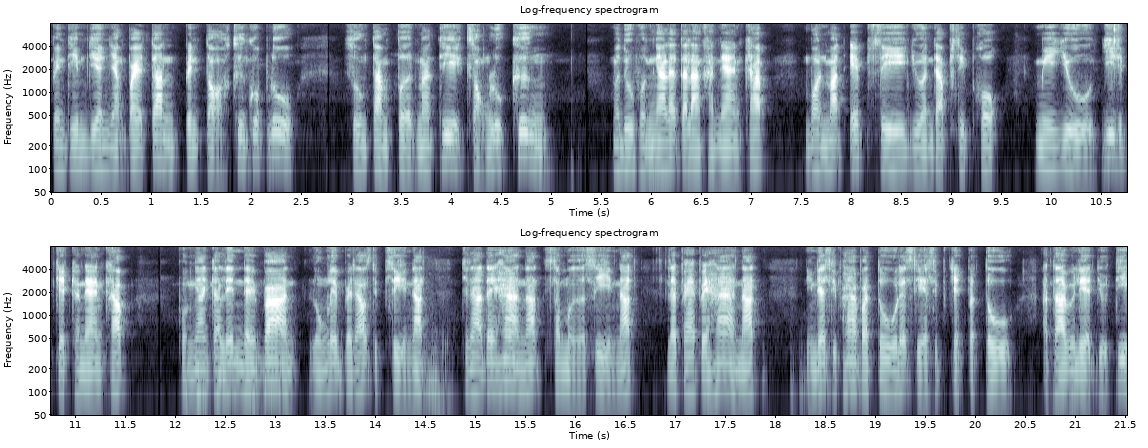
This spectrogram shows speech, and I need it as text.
เป็นทีมเยือนอย่างไบตันเป็นต่อครึ่งควบลูก สูงต่ำเปิดมาที่ 2 ลูกครึ่ง มาดูผลงานและตารางคะแนนครับ บอลมัด FC อยู่อันดับ 16 มีอยู่ 27 คะแนนครับ ผลงานการเล่นในบ้านลงเล่นไปแล้ว 14 นัด ชนะได้ 5 นัด เสมอ 4 นัด และแพ้ไป 5 นัด ยิงได้ 15 ประตูและเสีย 17 ประตู อัตราเวเลียดอยู่ที่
